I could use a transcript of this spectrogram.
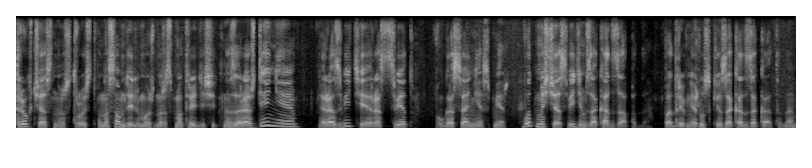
трехчастное устройство. На самом деле можно рассмотреть действительно зарождение, развитие, расцвет, угасание, смерть. Вот мы сейчас видим закат Запада. По-древнерусски закат заката. Да?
